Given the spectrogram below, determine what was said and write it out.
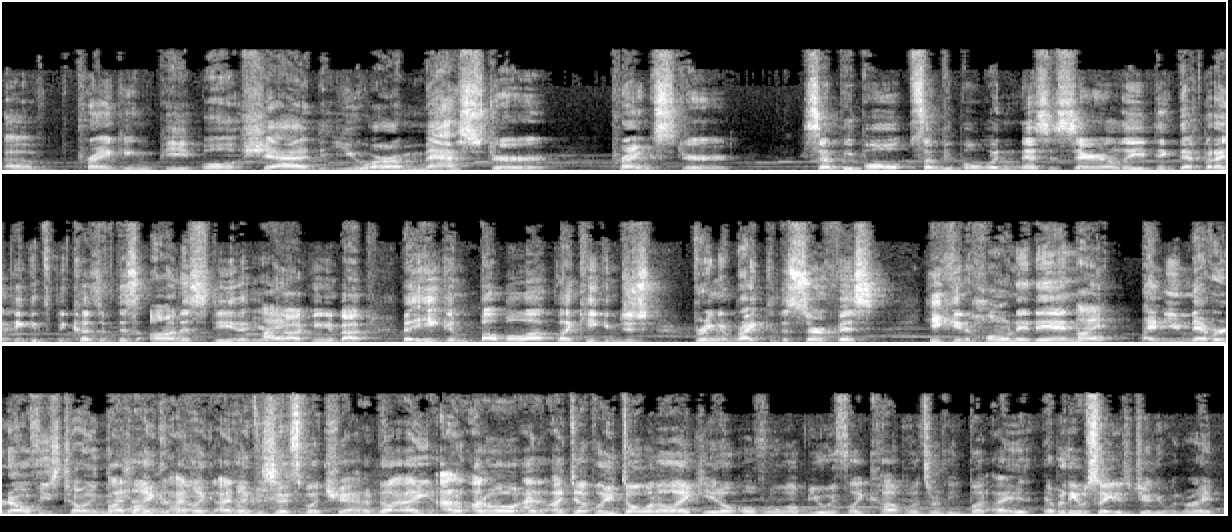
of pranking people, Shad, you are a master prankster. Some people some people wouldn't necessarily think that, but I think it's because of this honesty that you're I- talking about that he can bubble up, like he can just bring it right to the surface. He can hone it in, I- and you never know if he's telling the I'd truth like, or I'd like, I'd like to say this about Shad. Not, I, I, don't, I definitely don't want to like, you know, overwhelm you with like compliments or anything. But I, everything I'm saying is genuine, right?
